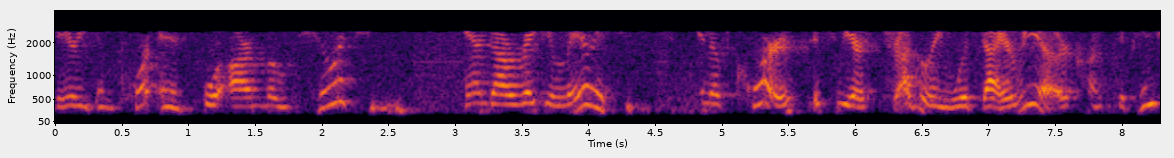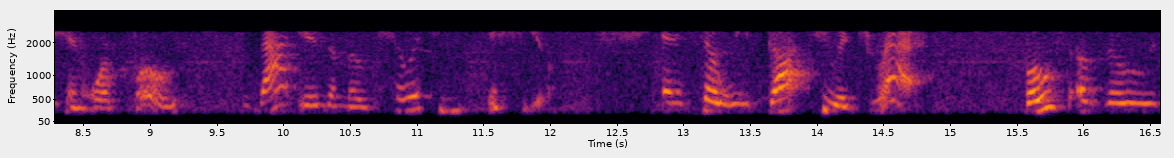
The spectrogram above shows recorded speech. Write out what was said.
very important for our motility and our regularity. And of course, if we are struggling with diarrhea or constipation or both, that is a motility issue. And so we've got to address both of those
